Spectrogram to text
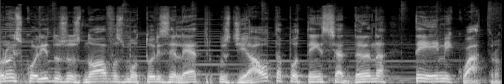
foram escolhidos os novos motores elétricos de alta potência Dana TM4.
